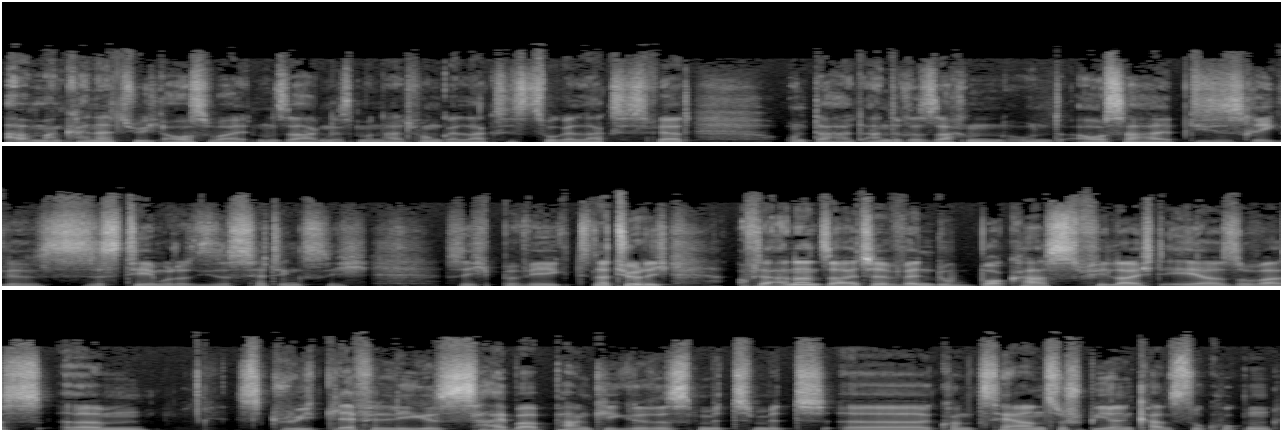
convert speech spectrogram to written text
Aber man kann natürlich ausweiten und sagen, dass man halt von Galaxis zu Galaxis fährt und da halt andere Sachen und außerhalb dieses Regelsystems oder dieses Settings sich, sich bewegt. Natürlich, auf der anderen Seite, wenn du Bock hast, vielleicht eher sowas ähm, Street-leveliges, cyberpunkigeres mit, mit äh, Konzernen zu spielen, kannst du gucken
